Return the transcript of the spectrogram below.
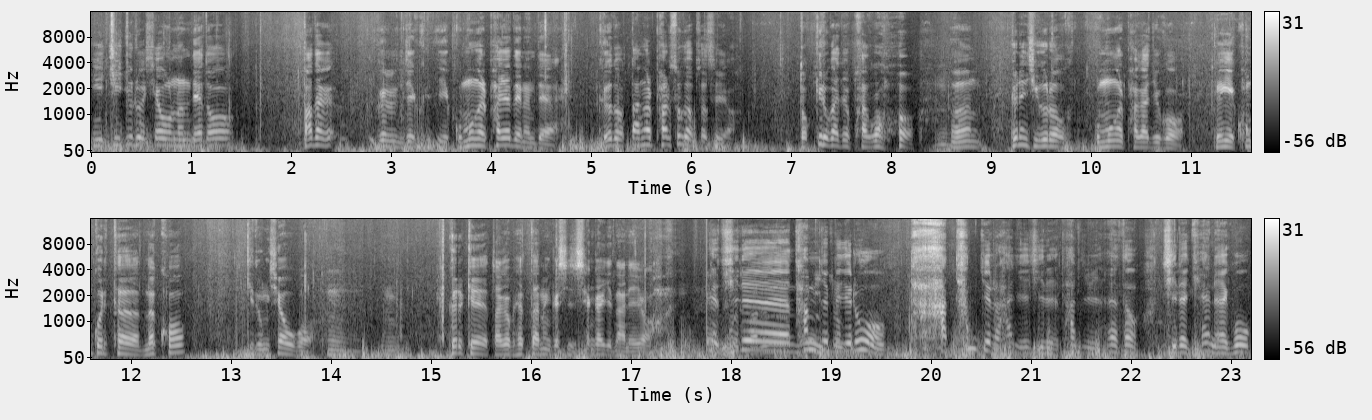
이 지주를 세우는데도 바닥을 이제 이 구멍을 파야 되는데 그것도 땅을 팔 수가 없었어요. 도끼로 가지고 파고 어, 그런 식으로 구멍을 파가지고 거기에 콘크리트 넣고 기둥 세우고 음, 그렇게 작업했다는 것이 생각이 나네요. 지뢰 탐지기로 다 탐지를 하지 지뢰 탐지해서 지뢰 캐내고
